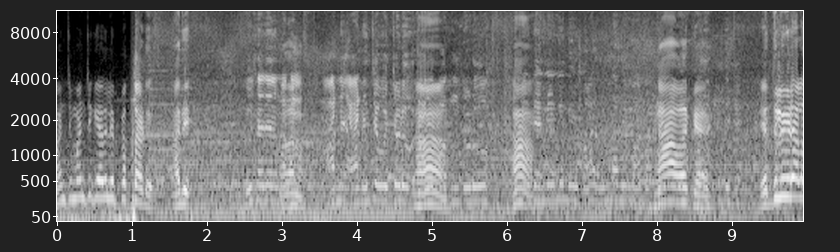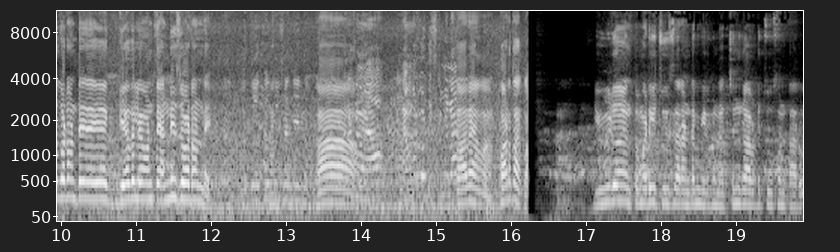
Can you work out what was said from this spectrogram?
మంచి మంచి గేదెలు ఇప్పిస్తాడు. అది. ఓకే. ఎద్దుల వీడియోలు కూడా ఉంటాయి గేదెలు ఉంటాయి అన్నీ చూడండి. సరే అమ్మా కొడతా ఈ వీడియో ఎంత మడిగి చూసారంటే మీకు నచ్చింది కాబట్టి చూసుంటారు.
